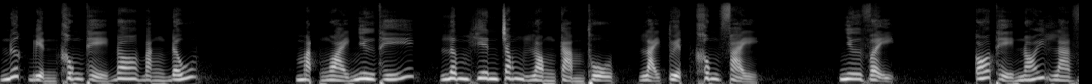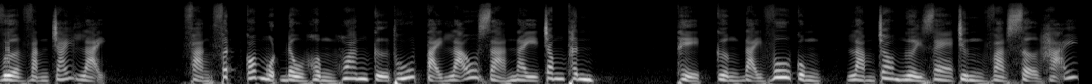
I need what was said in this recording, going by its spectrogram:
nước biển không thể đo bằng đấu. Mặt ngoài như thế, Lâm Hiên trong lòng cảm thụ, lại tuyệt không phải. Như vậy. Có thể nói là vừa vặn trái lại. phảng phất có một đầu hồng hoang cử thú tại lão giả này trong thân. Thể cường đại vô cùng, làm cho người dè chừng và sợ hãi.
